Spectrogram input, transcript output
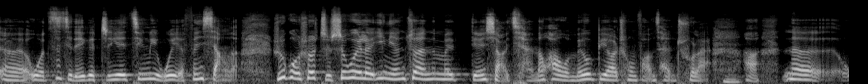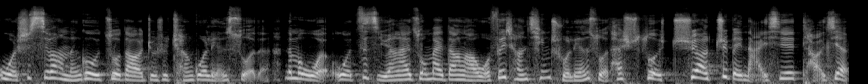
呃，我自己的一个职业经历我也分享了。如果说只是为了一年赚那么点小钱的话，我没有必要冲房产出来啊。那我是希望能够做到就是全国连锁的。那么我我自己原来做麦当劳，我非常清楚连锁它做需要具备哪一些条件。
